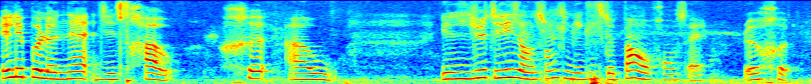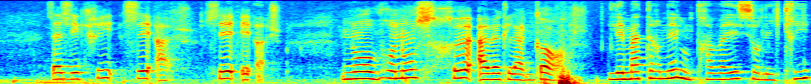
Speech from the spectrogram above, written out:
Et les Polonais disent rao, rao. Ils utilisent un son qui n'existe pas en français, le re. Ça s'écrit CH, C et H. Mais on prononce re avec la gorge. Les maternelles ont travaillé sur les cris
